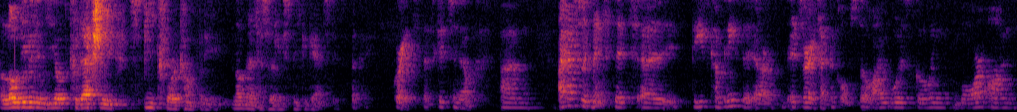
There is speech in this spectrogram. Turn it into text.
a low dividend yield could actually speak for a company, not necessarily speak against it. Okay, great. That's good to know. Um, I have to admit that uh, these companies are it's very technical. So I was going more on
